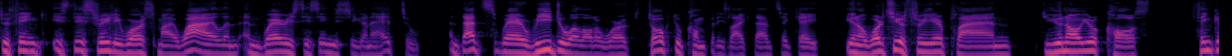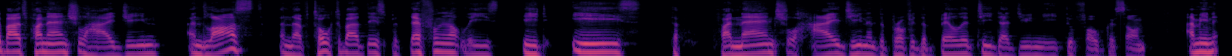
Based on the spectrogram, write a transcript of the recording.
to think, is this really worth my while? And, and where is this industry going to head to? And that's where we do a lot of work to talk to companies like that. Say, okay, you know, what's your three year plan? Do you know your cost? Think about financial hygiene. And last, and I've talked about this, but definitely not least, it is the financial hygiene and the profitability that you need to focus on. I mean,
